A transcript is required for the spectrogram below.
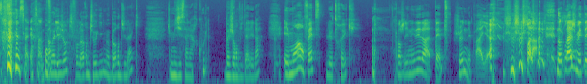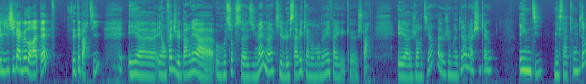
ça a l'air On sympa. voit les gens qui font leur jogging au bord du lac. Je me dis, ça a l'air cool. Bah, j'ai envie d'aller là. Et moi, en fait, le truc, quand j'ai une idée dans la tête, je n'ai pas ailleurs. voilà. Donc là, je m'étais mis Chicago dans la tête. C'était parti. Et, euh, et en fait, je vais parler à- aux ressources humaines hein, qui le savaient qu'à un moment donné, il fallait que je parte. Et euh, je leur dis, ah, j'aimerais bien aller à Chicago. Et il me dit, mais ça tombe bien.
